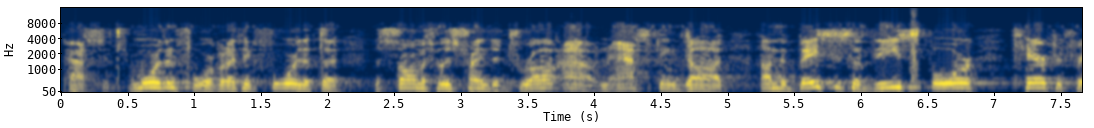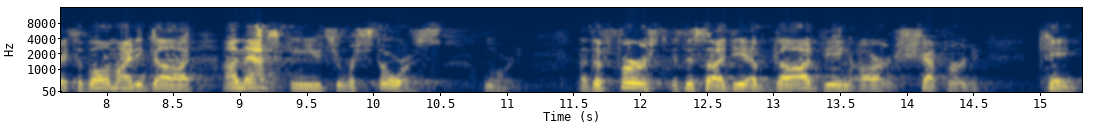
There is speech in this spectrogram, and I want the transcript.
passage. More than four, but I think four that the, the psalmist was trying to draw out and asking God, on the basis of these four character traits of Almighty God, I'm asking you to restore us, Lord. Uh, the first is this idea of God being our shepherd king.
